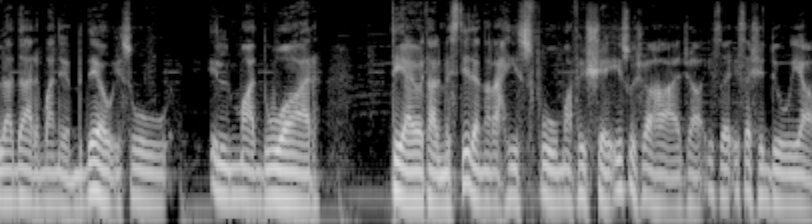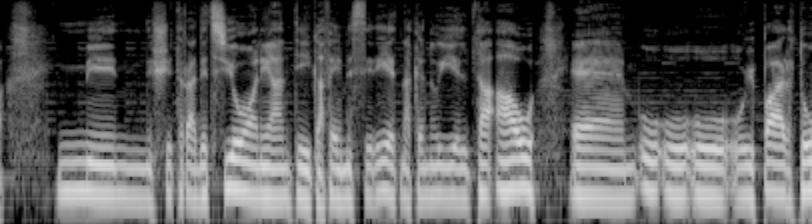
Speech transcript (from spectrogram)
la darba nibdew isu il-madwar tiegħi u tal-mistieden naraħ jisfuma fix-xejn qisu xi ħaġa, issa xi dewja minn xi tradizzjoni antika fejn missirietna kienu jiltaqgħu ehm, u jpartu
